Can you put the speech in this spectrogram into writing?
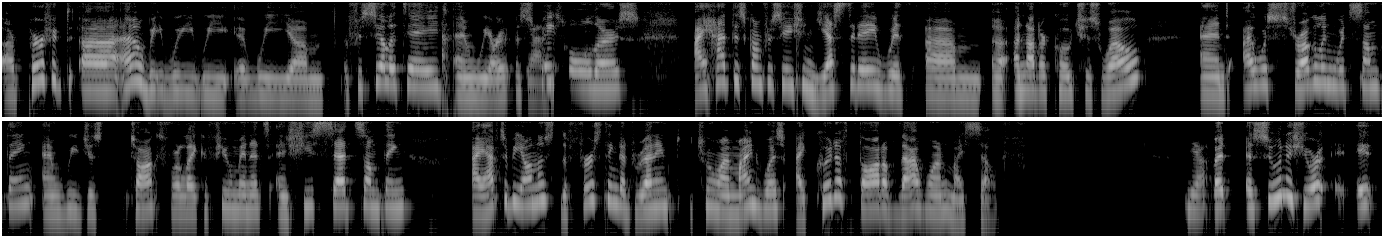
are perfect uh we we we uh, we um facilitate and we are space holders I had this conversation yesterday with um, uh, another coach as well. And I was struggling with something, and we just talked for like a few minutes. And she said something. I have to be honest, the first thing that ran in, through my mind was I could have thought of that one myself. Yeah. But as soon as you're it,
